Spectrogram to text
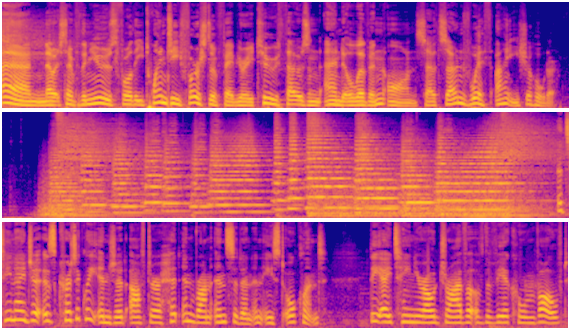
And now it's time for the news for the 21st of February 2011 on South Sound with Aisha Holder. A teenager is critically injured after a hit and run incident in East Auckland. The 18 year old driver of the vehicle involved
